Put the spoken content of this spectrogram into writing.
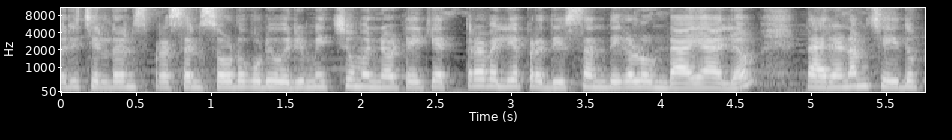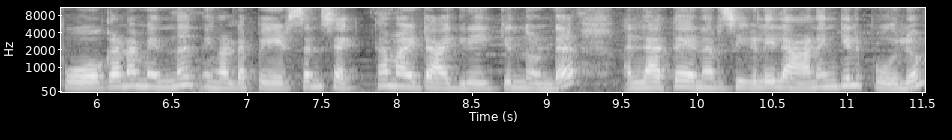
ഒരു ചിൽഡ്രൻസ് പ്രസൻസോട് കൂടി ഒരുമിച്ച് മുന്നോട്ടേക്ക് എത്ര വലിയ പ്രതിസന്ധികൾ ഉണ്ടായാലും തരണം ചെയ്തു പോകണമെന്ന് നിങ്ങളുടെ പേഴ്സൺ ശക്തമായിട്ട് ആഗ്രഹിക്കുന്നുണ്ട്. അല്ലാത്ത എനർജികളിലാണെങ്കിൽ പോലും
